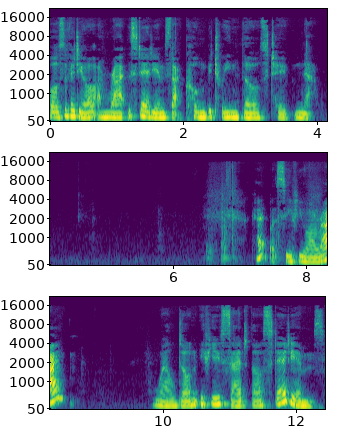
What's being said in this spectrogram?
Pause the video and write the stadiums that come between those two now. Okay, let's see if you are right. Well done if you said those stadiums.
